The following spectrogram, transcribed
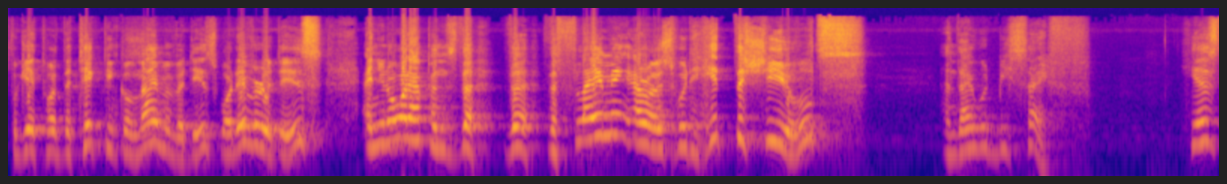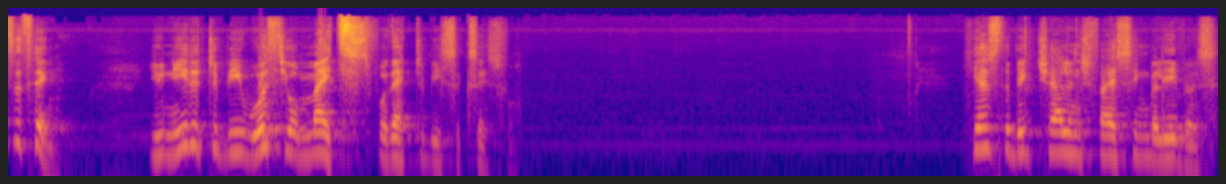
forget what the technical name of it is, whatever it is. And you know what happens? The, the, the flaming arrows would hit the shields and they would be safe. Here's the thing you needed to be with your mates for that to be successful. Here's the big challenge facing believers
